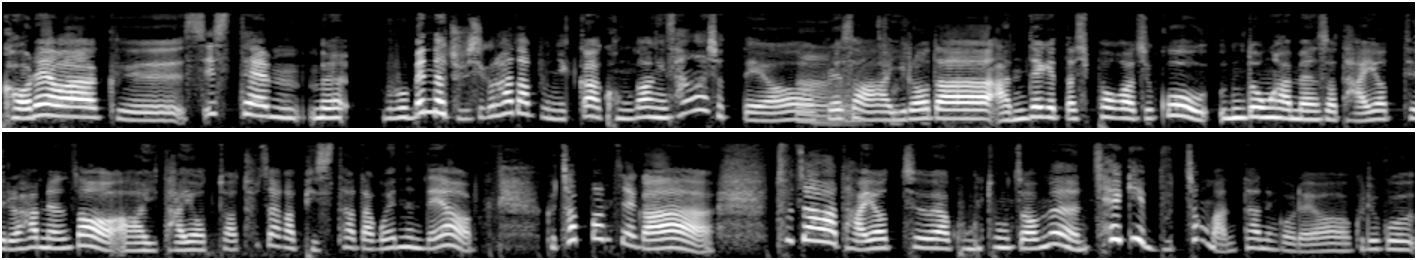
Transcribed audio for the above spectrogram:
거래와 그 시스템을 로 맨날 주식을 하다 보니까 건강이 상하셨대요. 아, 그래서 아 이러다 안 되겠다 싶어가지고 운동하면서 다이어트를 하면서 아 이 다이어트와 투자가 비슷하다고 했는데요. 그 첫 번째가 투자와 다이어트와 공통점은 책이 무척 많다는 거래요. 그리고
